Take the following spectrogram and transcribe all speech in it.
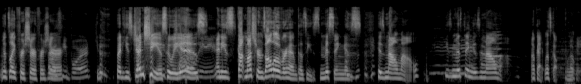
It's like for sure, for oh, sure. Oh, he bored? But he's Jinshi is who he totally. is, and he's got mushrooms all over him because he's missing his his Mao Mao. He's missing his Mao Mao. Okay, let's go. Okay.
